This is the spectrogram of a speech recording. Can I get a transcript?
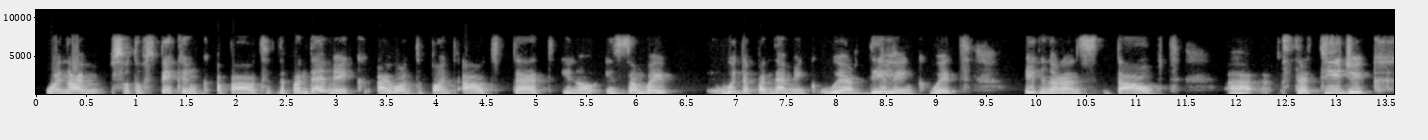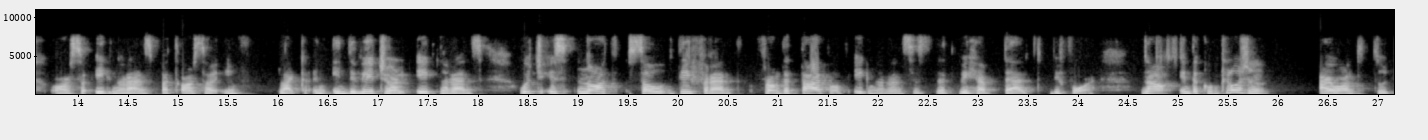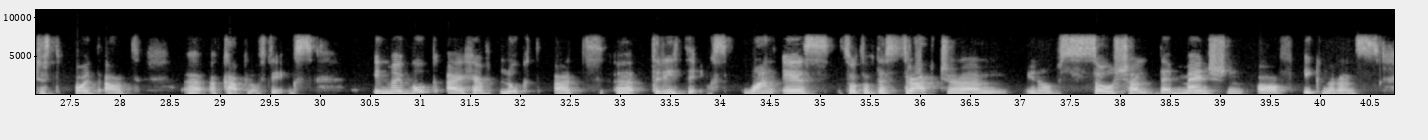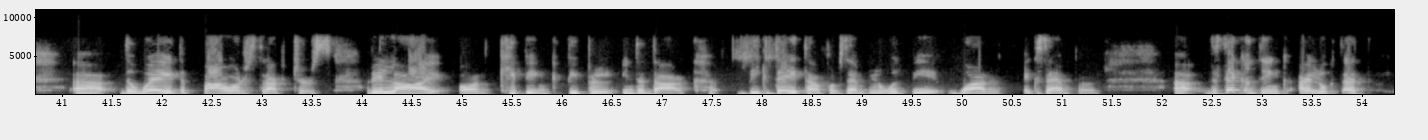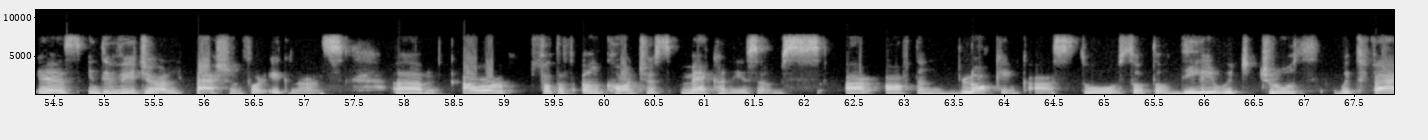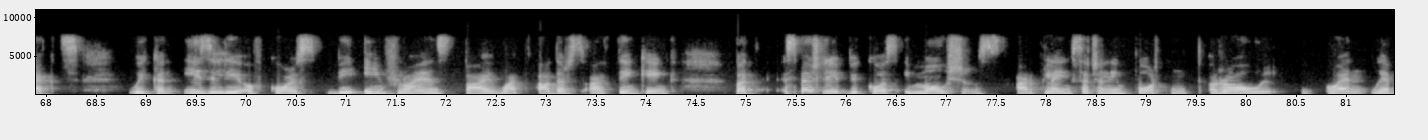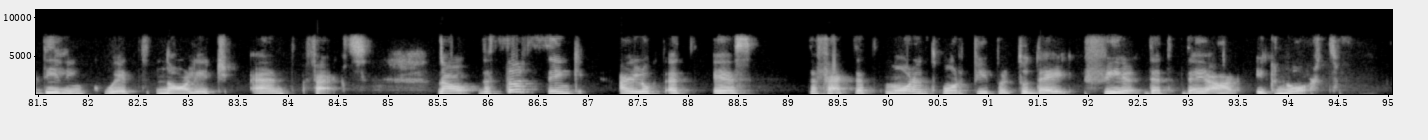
when I'm sort of speaking about the pandemic, I want to point out that, you know, in some way, with the pandemic, we are dealing with ignorance, doubt, uh, strategic also ignorance, but also in, like an individual ignorance, which is not so different from the type of ignorances that we have dealt before. Now, in the conclusion, I want to just point out uh, a couple of things. In my book, I have looked at uh, three things. One is sort of the structural, you know, social dimension of ignorance. uh, the way the power structures rely on keeping people in the dark. Big data, for example, would be one example. Uh, the second thing I looked at is individual passion for ignorance. Um, our sort of unconscious mechanisms are often blocking us to sort of deal with truth, with facts. We can easily, of course, be influenced by what others are thinking, but especially because emotions are playing such an important role when we are dealing with knowledge and facts. Now, the third thing I looked at is the fact that more and more people today feel that they are ignored.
